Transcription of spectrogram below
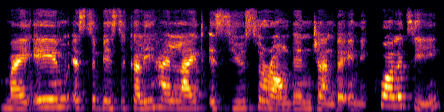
my aim is to basically highlight issues surrounding gender inequality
